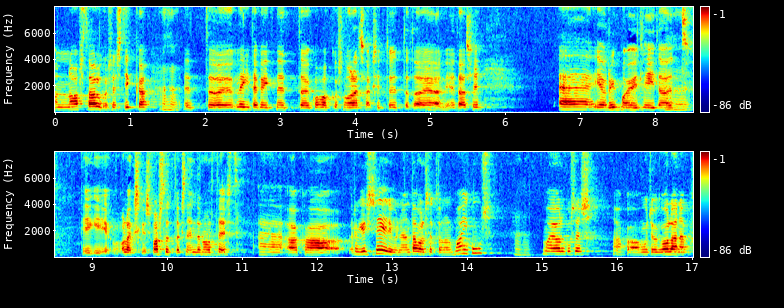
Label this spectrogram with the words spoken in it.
on aasta algusest ikka mm, -hmm. et äh, leida kõik need kohad, kus noored saaksid töötada ja mm -hmm. nii edasi. ja rühmajuhid leida, et mm -hmm. keegi oleks, kes vastutaks nende noorte eest. aga registreerimine on tavaliselt olnud maikuus mm, -hmm. mai alguses aga muidugi oleneb,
